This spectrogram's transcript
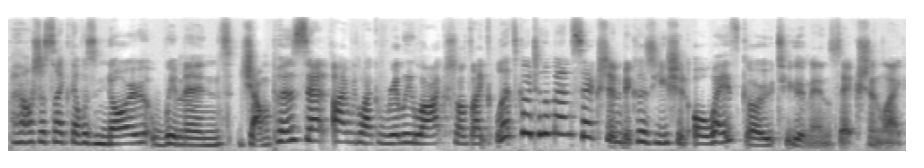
but I was just like, there was no women's jumpers that I would like really like. So I was like, let's go to the men's section because you should always go to the men's section. Like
